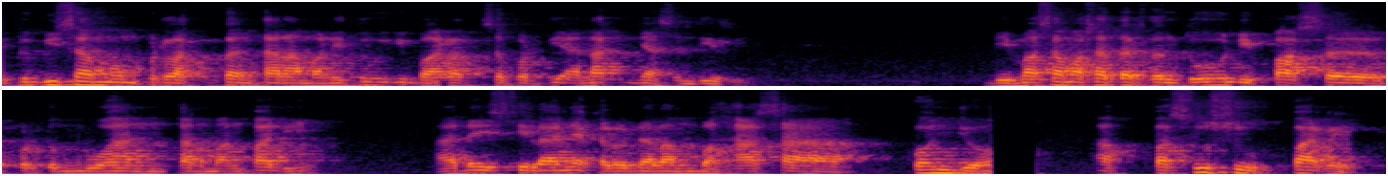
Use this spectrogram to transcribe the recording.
itu bisa memperlakukan tanaman itu ibarat seperti anaknya sendiri. Di masa-masa tertentu di fase pertumbuhan tanaman padi, ada istilahnya kalau dalam bahasa konjo, apa susu pare.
